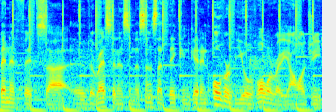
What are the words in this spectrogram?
benefits the residents in the sense that they can get an overview of all of radiology,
